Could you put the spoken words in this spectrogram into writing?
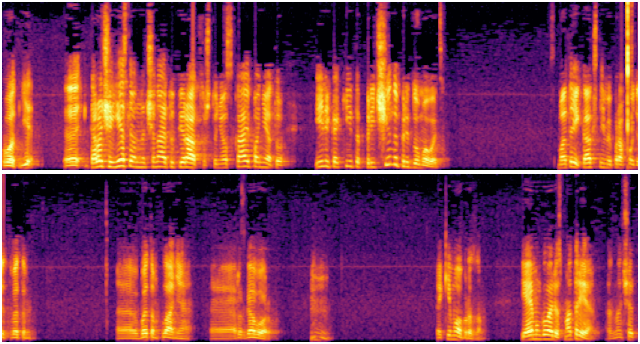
Вот, Э, короче, если он начинает упираться, что у него скайпа нету, или какие-то причины придумывать, смотри, как с ними проходит в этом, э, в этом плане э, разговор. Таким образом, я ему говорю, смотри, значит,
